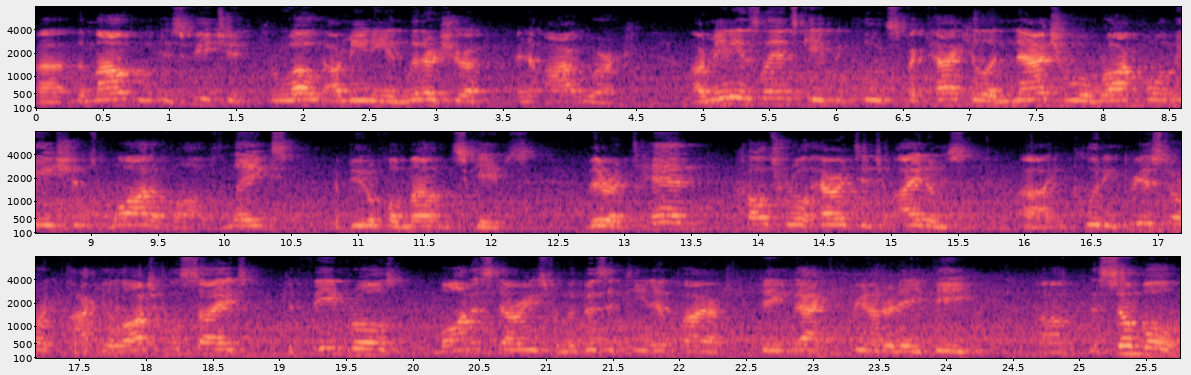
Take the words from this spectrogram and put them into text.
Uh, the mountain is featured throughout Armenian literature and artwork. Armenia's landscape includes spectacular natural rock formations, waterfalls, lakes, and beautiful mountainscapes. There are 10 cultural heritage items, uh, including prehistoric archaeological sites, cathedrals, monasteries from the Byzantine Empire dating back to 300 AD. Um, the symbol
